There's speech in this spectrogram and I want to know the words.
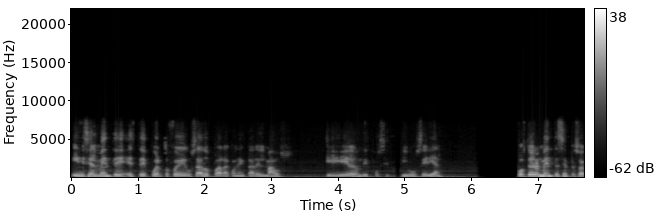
Inicialmente este puerto fue usado para conectar el mouse, que era un dispositivo serial. Posteriormente se empezó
